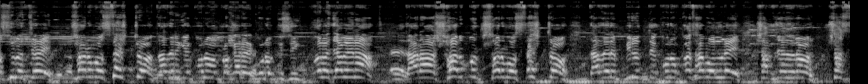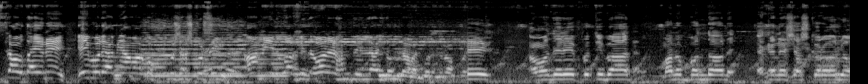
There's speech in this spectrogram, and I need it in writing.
রসুল হচ্ছে সর্বশ্রেষ্ঠ, তাদেরকে কোনো প্রকারের কোনো কিছু বলা যাবে না। তারা সর্ব সর্বশ্রেষ্ঠ, তাদের বিরুদ্ধে কোনো কথা বললে শাস্তি যেন শাস্তি আওতায় এনে, এই বলে আমি আমার বক্তব্য শেষ করছি। আমি আলহামদুলিল্লাহ আমাদের এই প্রতিবাদ মানববন্ধন এখানে শেষ করা হলো।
